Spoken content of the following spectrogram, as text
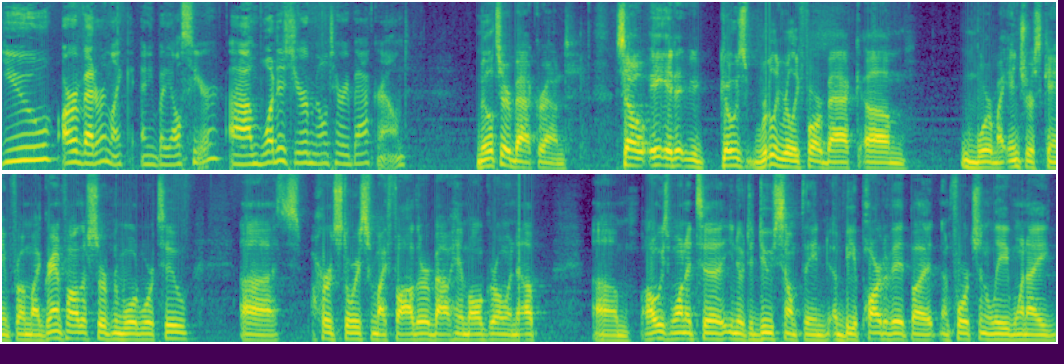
you are a veteran like anybody else here. Um, what is your military background? Military background. So it, it, it goes really, really far back um, where my interest came from. My grandfather served in World War II. Uh, heard stories from my father about him all growing up. Um, always wanted to, you know, to do something and be a part of it, but unfortunately, when I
